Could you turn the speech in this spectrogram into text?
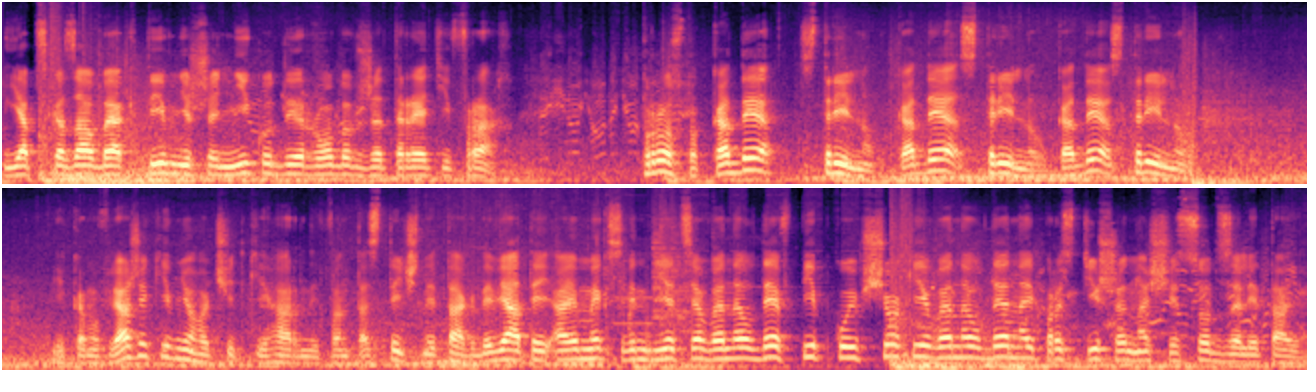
Я б сказав би активніше, нікуди робив вже третій фраг. Просто КД стрільнув, КД стрільнув, КД стрільнув. І камуфляж, який в нього чіткий, гарний, фантастичний. Так, дев'ятий AMX, він б'ється в НЛД в піпку і в щоки. В НЛД найпростіше на 600 залітає.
